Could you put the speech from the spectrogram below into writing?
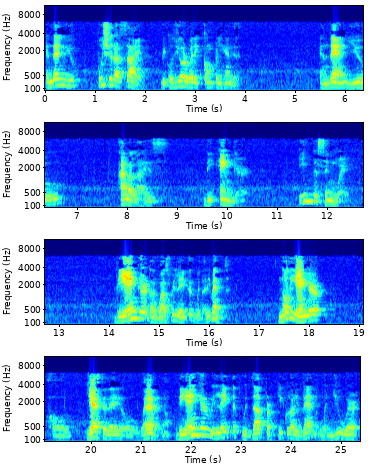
And then you push it aside because you already comprehended it. And then you analyze the anger in the same way. The anger that was related with that event. Not the anger of yesterday or whatever. No. The anger related with that particular event when you were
